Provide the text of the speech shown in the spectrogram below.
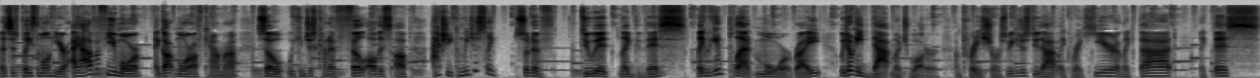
let's just place them all here. I have a few more. I got more off camera, so we can just kind of fill all this up. Actually, can we just, like, sort of do it like this. Like, we can plant more, right? We don't need that much water, I'm pretty sure. So we can just do that, like, right here, and like that, like this.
